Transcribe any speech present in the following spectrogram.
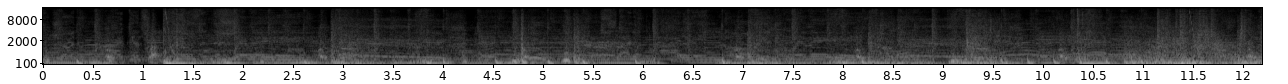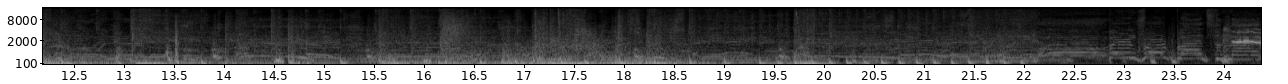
Enjoy the ride, that's what tonight.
